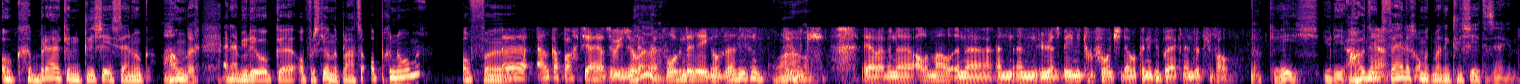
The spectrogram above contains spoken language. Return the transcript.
ook gebruiken. Clichés zijn ook handig. En hebben jullie ook eh, op verschillende plaatsen opgenomen? Of, eh, Eh, elk apart, ja, ja sowieso. Ja. hè. Wij volgen de regels, hè, lieven. Wauw. Ja, we hebben eh, allemaal een, eh, een, een USB-microfoontje dat we kunnen gebruiken in dit geval. Oké, jullie houden het veilig om het met een cliché te zeggen.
